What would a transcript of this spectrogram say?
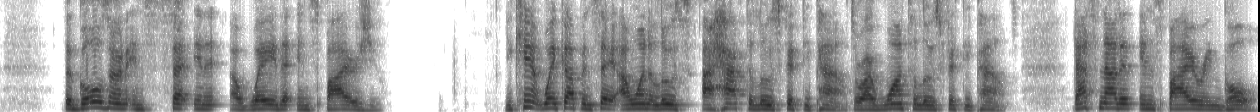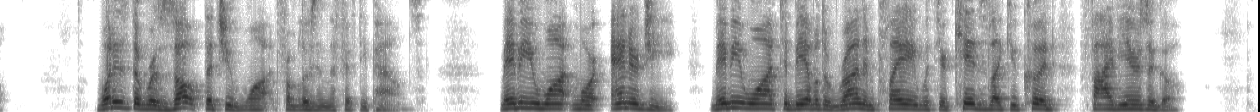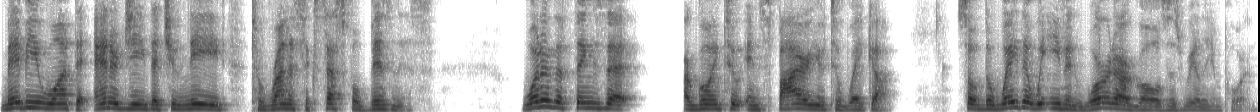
the goals aren't in set in a way that inspires you. You can't wake up and say, I want to lose, I have to lose 50 pounds or I want to lose 50 pounds. That's not an inspiring goal. What is the result that you want from losing the 50 pounds? Maybe you want more energy. Maybe you want to be able to run and play with your kids like you could five years ago. Maybe you want the energy that you need to run a successful business. What are the things that are going to inspire you to wake up? So, the way that we even word our goals is really important.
